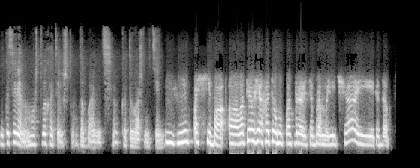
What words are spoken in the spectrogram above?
Екатерина, может, вы хотели что-то добавить к этой важной теме? Угу, спасибо. А, во-первых, я хотела бы поздравить Абрама Ильича и редакцию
